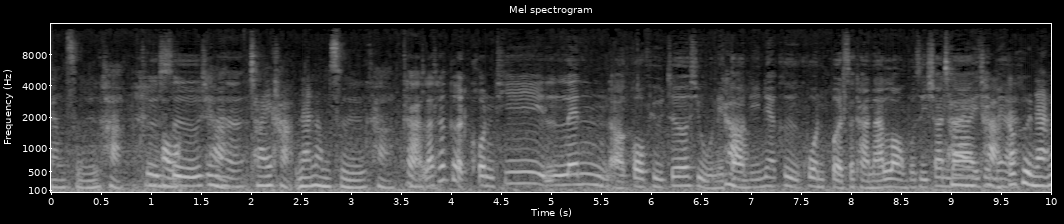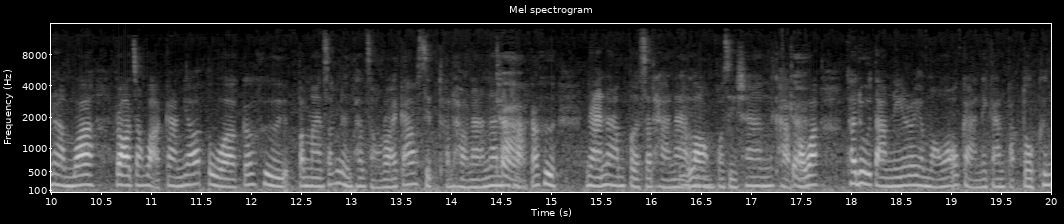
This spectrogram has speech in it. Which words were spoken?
การซื้อค่ะ คือเพราะซื้อใช่ไหมค่ะคะใช่ค่ะ แนะนำซื้อค่ะค่ะ แล้วถ้าเกิดคนที่เล่นเอ่อ Go Futures อยู่ในค่ะตอนนี้เนี่ยคือควรเปิดสถานะ long position ใช่ได้ใช่ค่ะไหมคะก็คือแนะนำว่ารอจังหวะการย่อตัวก็คือประมาณสัก 1,290แถวๆนั้นนั่นนะคะค่ะก็คือแนะนำเปิดสถานะอือฮึ long position ค่ะค่ะ เพราะว่าถ้าดูตามนี้เรายังมองว่าโอกาสในการปรับตัวขึ้น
